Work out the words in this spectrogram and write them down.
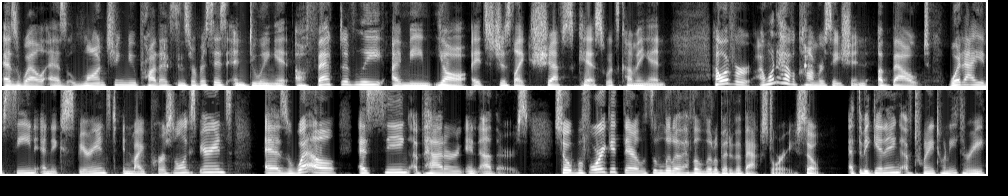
as well as launching new products and services and doing it effectively. I mean, y'all, it's just like chef's kiss what's coming in. However, I want to have a conversation about what I have seen and experienced in my personal experience, as well as seeing a pattern in others. So before I get there, let's a little have a little bit of a backstory. So at the beginning of 2023,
